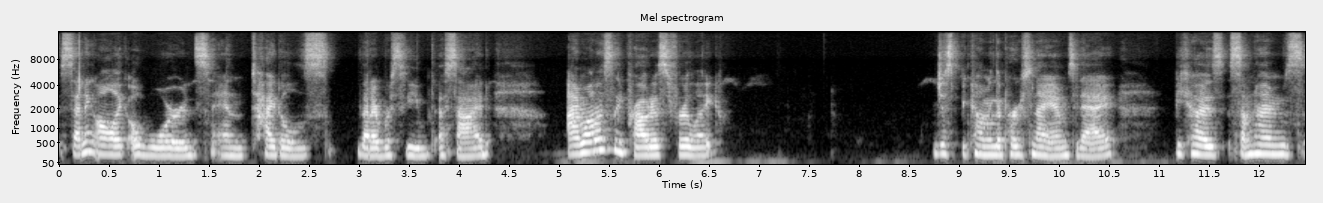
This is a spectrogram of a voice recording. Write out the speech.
setting all like awards and titles that I've received aside, I'm honestly proudest for like just becoming the person I am today because sometimes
